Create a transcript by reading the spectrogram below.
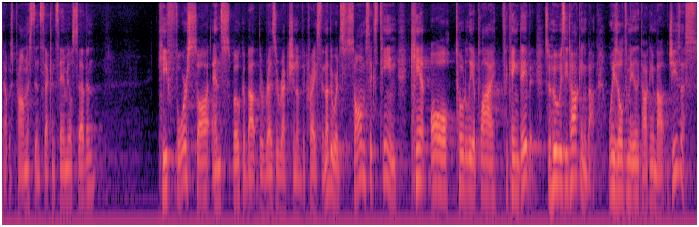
that was promised in 2 Samuel 7, he foresaw and spoke about the resurrection of the Christ. In other words, Psalm 16 can't all totally apply to King David. So who is he talking about? Well, he's ultimately talking about Jesus.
